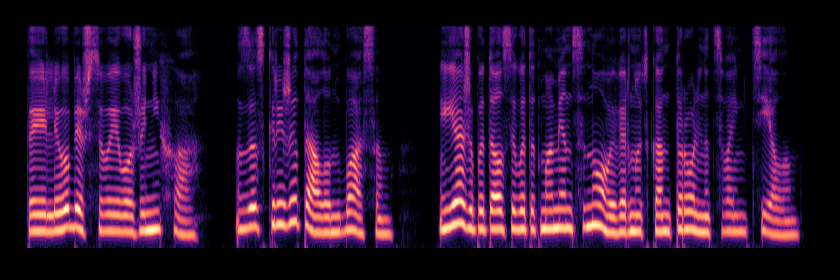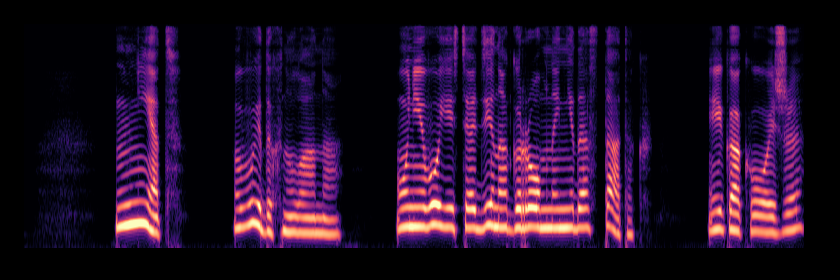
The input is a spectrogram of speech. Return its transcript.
«Ты любишь своего жениха?» Заскрежетал он басом. Я же пытался в этот момент снова вернуть контроль над своим телом. «Нет», — выдохнула она, — «у него есть один огромный недостаток». «И какой же?»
